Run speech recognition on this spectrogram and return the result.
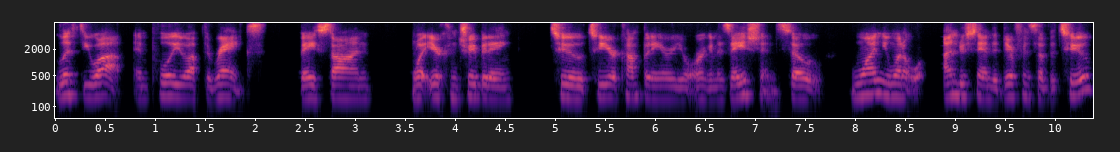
lift you up and pull you up the ranks based on what you're contributing to to your company or your organization so one you want to understand the difference of the two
